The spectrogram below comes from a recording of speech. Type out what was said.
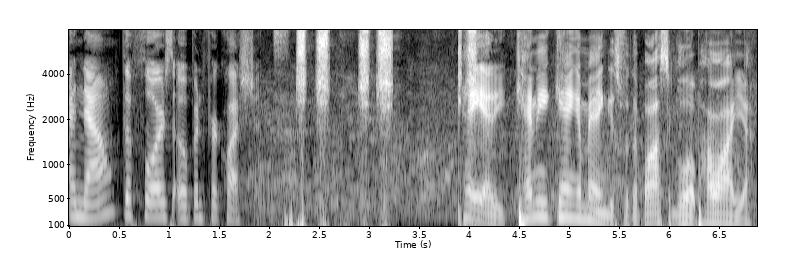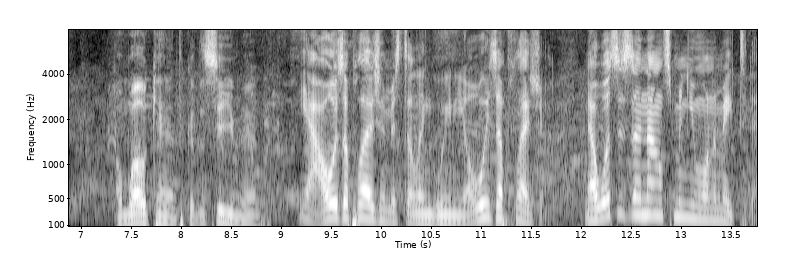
And now the floor is open for questions. Hey Eddie, Kenny Gangamangas for the Boston Globe. How are you? I'm well, Kenneth. Good to see you, man. Yeah, always a pleasure, Mr. Linguini. Always a pleasure. Now, what's this announcement you want to make today?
